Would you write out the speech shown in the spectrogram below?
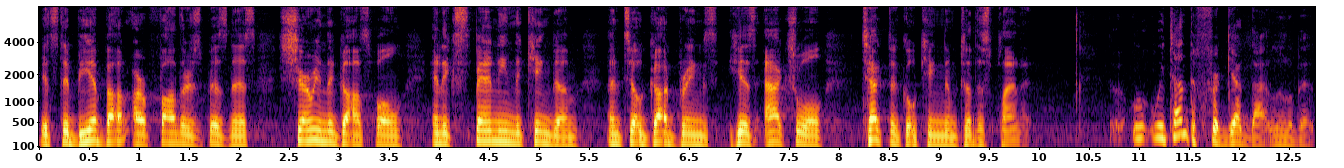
It's to be about our Father's business, sharing the gospel and expanding the kingdom until God brings his actual technical kingdom to this planet. We tend to forget that a little bit.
